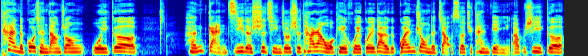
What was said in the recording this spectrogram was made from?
看的过程当中，我一个很感激的事情就是，它让我可以回归到一个观众的角色去看电影，而不是一个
